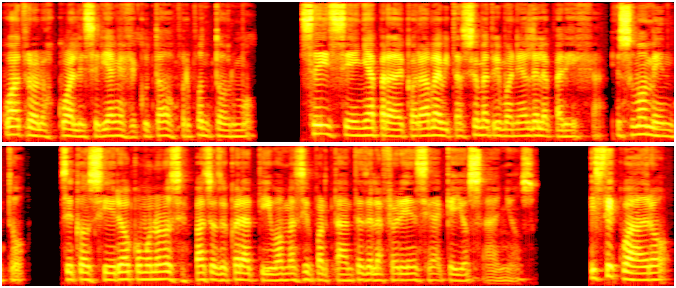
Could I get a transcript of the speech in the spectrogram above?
cuatro de los cuales serían ejecutados por Pontormo, se diseña para decorar la habitación matrimonial de la pareja. En su momento, se consideró como uno de los espacios decorativos más importantes de la Florencia de aquellos años. Este cuadro,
